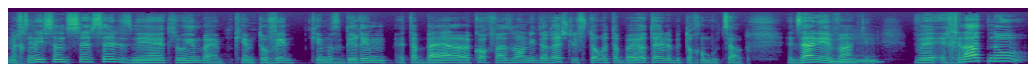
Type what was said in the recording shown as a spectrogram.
נכניס אנשי סיילס נהיה תלויים בהם כי הם טובים כי הם מסבירים את הבעיה ללקוח ואז לא נידרש לפתור את הבעיות האלה בתוך המוצר. את זה אני הבנתי. Mm. והחלטנו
